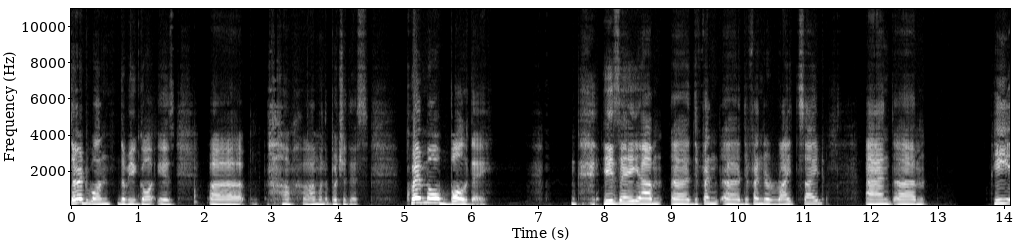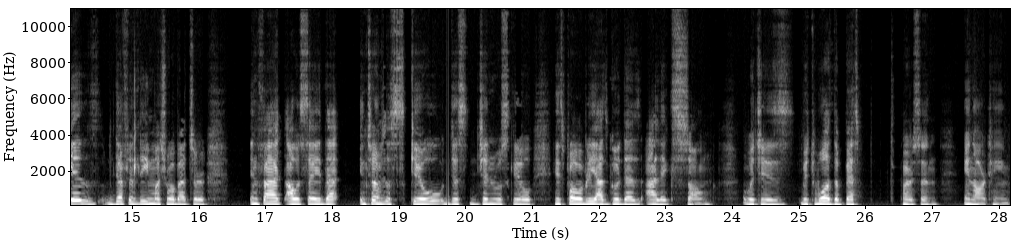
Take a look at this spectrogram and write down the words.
Third one that we got is uh i'm gonna butcher this. Quimo balde. He's a um uh defend uh defender right side and um he is definitely much more better. In fact i would say that in terms of skill, just general skill, he's probably as good as Alex Song, which is which was the best person in our team.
